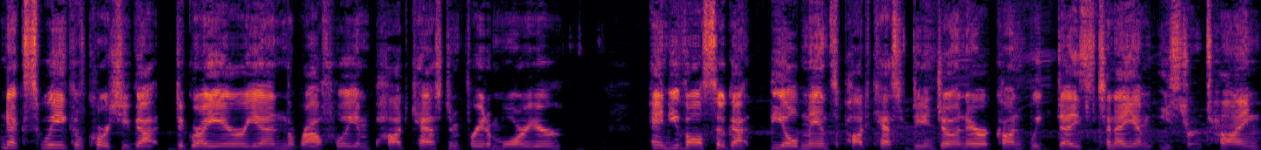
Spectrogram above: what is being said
next week, of course, you've got The Gray Area and the Ralph William podcast and Freedom Warrior. And you've also got the Old Man's podcast with Dean Joe and Eric on weekdays, 10 a.m. Eastern Time.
